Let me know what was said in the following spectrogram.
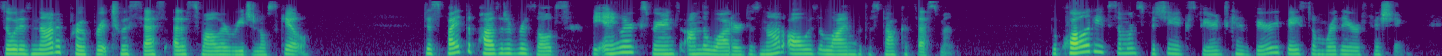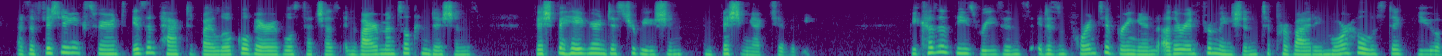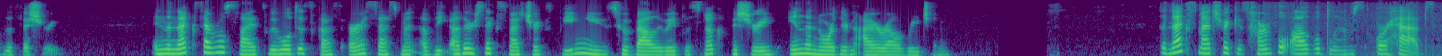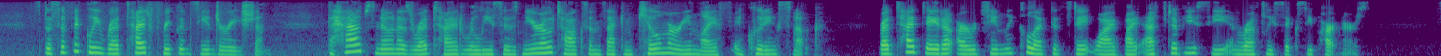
so it is not appropriate to assess at a smaller regional scale. Despite the positive results, the angler experience on the water does not always align with the stock assessment. The quality of someone's fishing experience can vary based on where they are fishing, as the fishing experience is impacted by local variables such as environmental conditions, fish behavior and distribution, and fishing activity. Because of these reasons, it is important to bring in other information to provide a more holistic view of the fishery. In the next several slides, we will discuss our assessment of the other six metrics being used to evaluate the snook fishery in the Northern IRL region. The next metric is harmful algal blooms, or HABs, specifically red tide frequency and duration. The HABs, known as red tide, releases neurotoxins that can kill marine life, including snook. Red tide data are routinely collected statewide by FWC and roughly 60 partners.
